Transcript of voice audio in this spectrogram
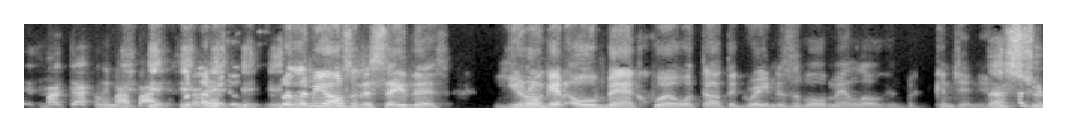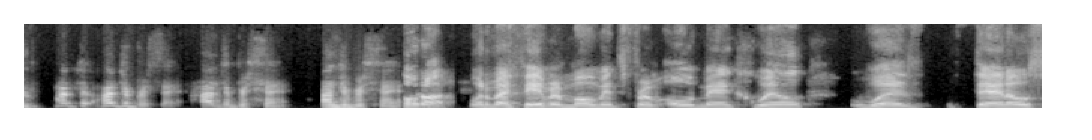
It's my definitely my bias. Let Right? me- but let me also just say this: You don't get Old Man Quill without the greatness of Old Man Logan. But continue. That's true. Hundred percent, hundred percent, hundred percent. Hold on. One of my favorite moments from Old Man Quill was Thanos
